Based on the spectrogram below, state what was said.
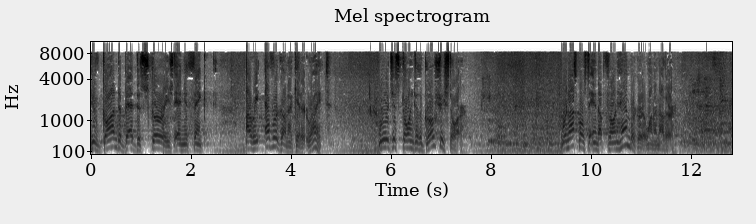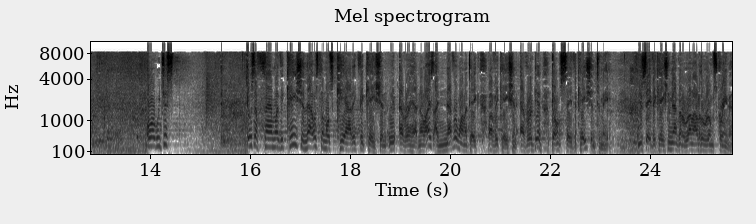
you've gone to bed discouraged and you think, are we ever going to get it right? We were just going to the grocery store. We're not supposed to end up throwing hamburger at one another. Or we just it was a family vacation. That was the most chaotic vacation we've ever had in our lives. I never want to take a vacation ever again. Don't say vacation to me. You say vacation to me, I'm going to run out of the room screaming.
